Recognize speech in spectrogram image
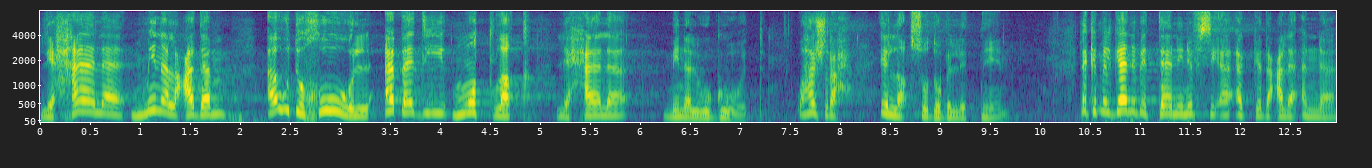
لحاله من العدم أو دخول أبدي مطلق لحاله من الوجود. وهشرح إيه اللي أقصده بالاثنين لكن من الجانب الثاني نفسي أأكد على أن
